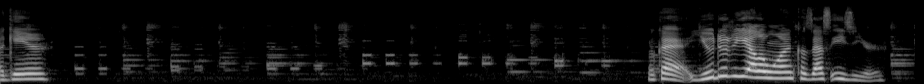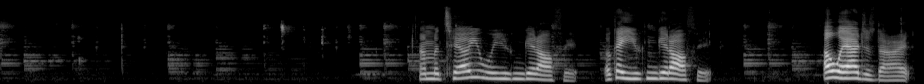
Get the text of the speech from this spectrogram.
Again. Okay, you do the yellow one because that's easier. I'm going to tell you when you can get off it. Okay, you can get off it. Oh, wait, I just died.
